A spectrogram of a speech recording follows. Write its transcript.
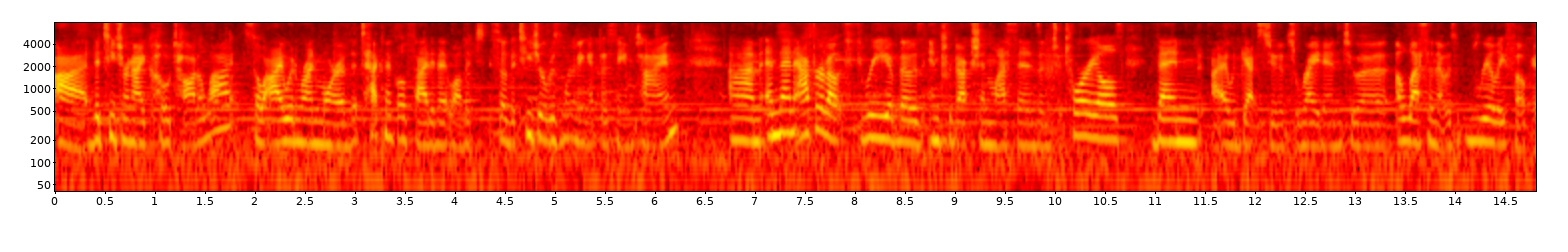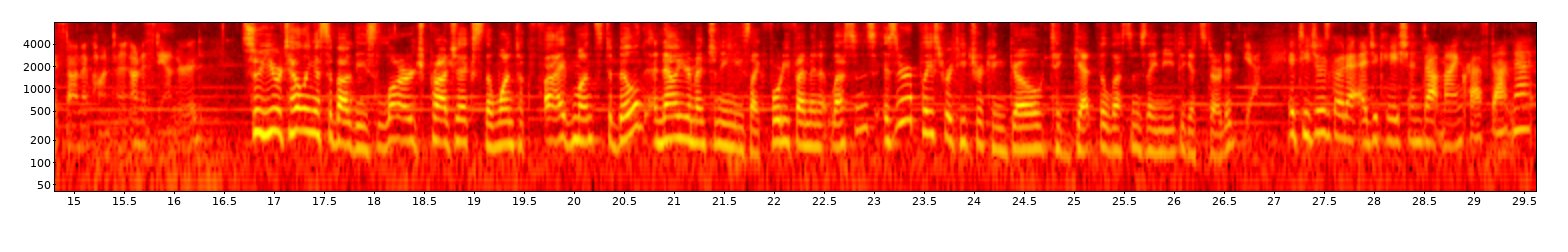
uh, the teacher and I co-taught a lot, so I would run more of the technical side of it while the so the teacher was learning at the same time. Um, and then after about three of those introduction lessons and tutorials, then I would get students right into a, a lesson that was really focused on a content, on a standard. So you were telling us about these large projects. The one took five months to build, and now you're mentioning these like 45 minute lessons. Is there a place where a teacher can go to get the lessons they need to get started? Yeah, if teachers go to education.minecraft.net,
